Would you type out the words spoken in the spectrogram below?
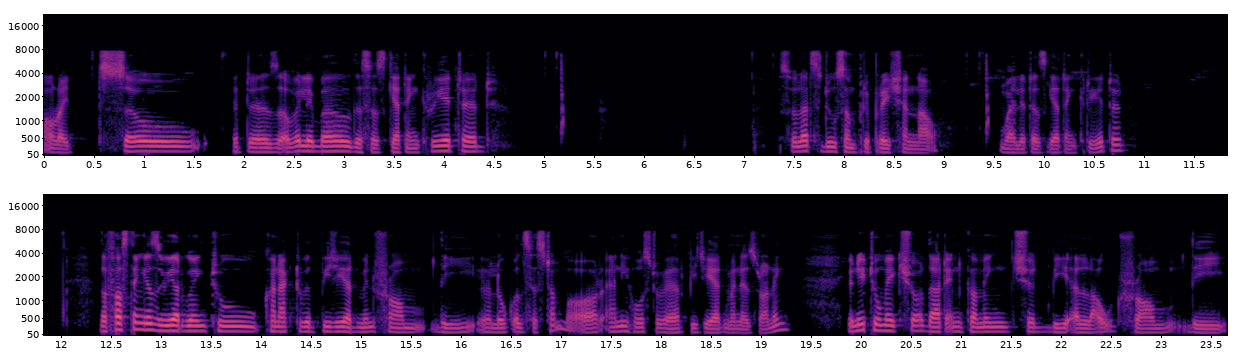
All right, so it is available. This is getting created. So let's do some preparation now while it is getting created. The first thing is we are going to connect with pgadmin from the uh, local system or any host where pgadmin is running. You need to make sure that incoming should be allowed from the,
